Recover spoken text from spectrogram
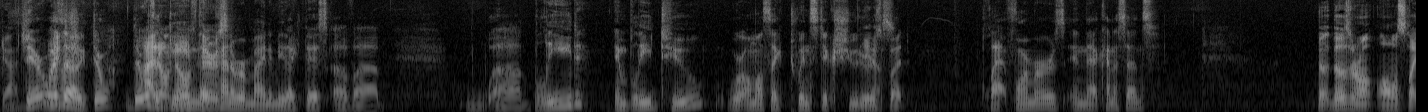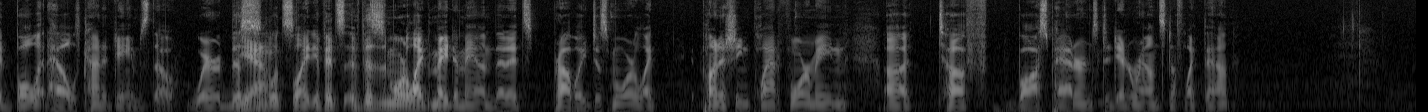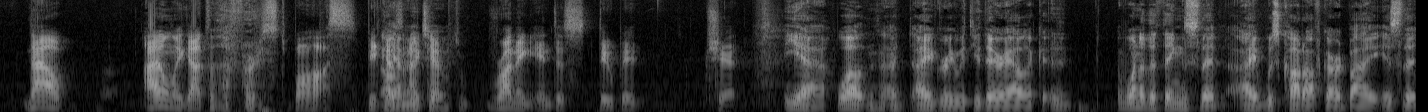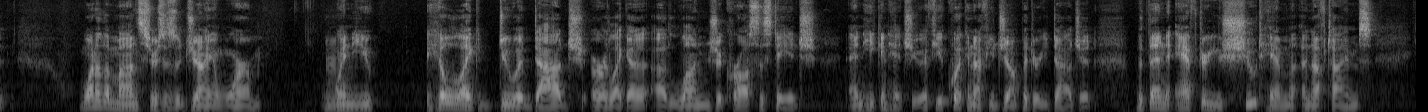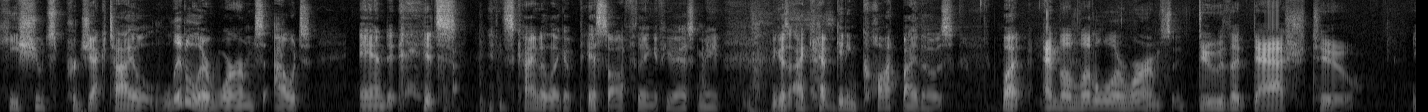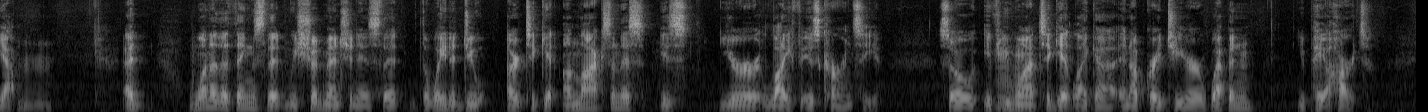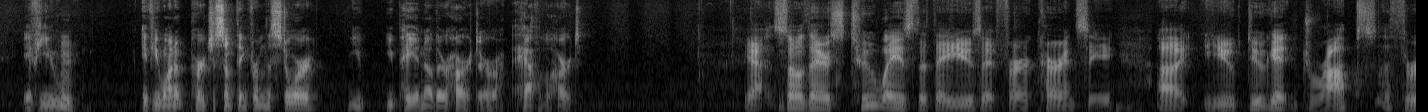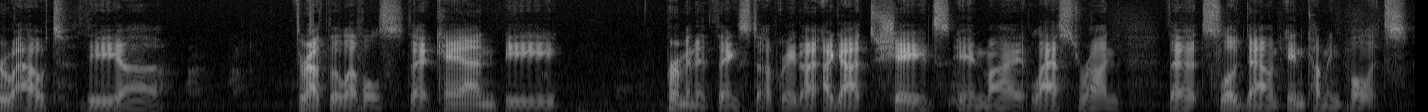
Gotcha. There was Which- a there, there was I a don't know if game that kind of reminded me like this of uh, uh, Bleed and Bleed Two were almost like twin stick shooters, Yes. but platformers in that kind of sense. Th- those are almost like bullet hell kind of games, though, where this Yeah. is what's like. If it's if this is more like Mega Man, then it's probably just more like punishing platforming, uh, tough boss patterns to get around stuff like that. Now, I only got to the first boss because Yeah, me I too. kept running into stupid shit. Yeah, well, I, I agree with you there, Alec. Uh, One of the things that I was caught off guard by is that one of the monsters is a giant worm. When you, he'll like do a dodge or like a, a lunge across the stage, and he can hit you. If you quick enough, you jump it or you dodge it. But then after you shoot him enough times, he shoots projectile littler worms out, and it's it's kind of like a piss off thing if you ask me, because I kept getting caught by those. But And the littler worms do the dash too. Yeah. Uh, one of the things that we should mention is that the way to do or to get unlocks in this is your life is currency. So if you want to get like a, an upgrade to your weapon, you pay a heart. If you if you want to purchase something from the store, you you pay another heart or half of a heart. Yeah, so there's two ways that they use it for currency. Uh, you do get drops throughout the uh, throughout the levels that can be permanent things to upgrade. I, I got shades in my last run that slowed down incoming bullets.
